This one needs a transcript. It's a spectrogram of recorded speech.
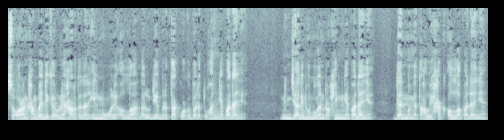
seorang hamba yang dikaruniai harta dan ilmu oleh Allah lalu dia bertakwa kepada Tuhannya padanya menjalin hubungan rahimnya padanya dan mengetahui hak Allah padanya,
